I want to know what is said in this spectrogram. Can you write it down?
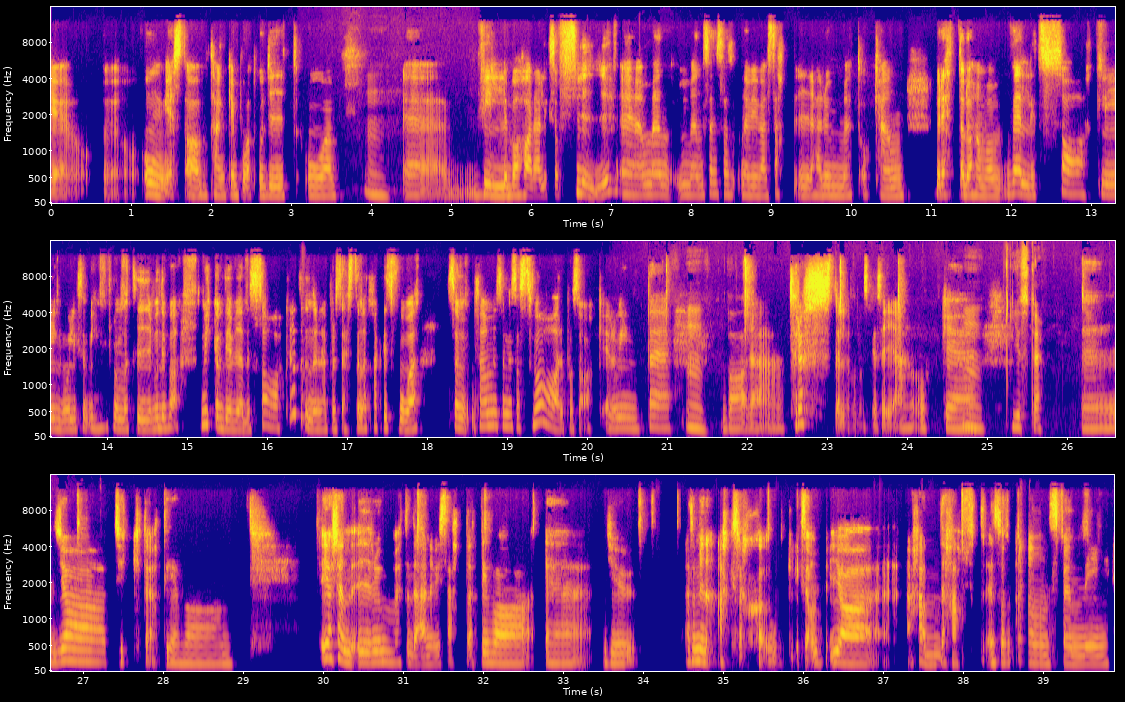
ångest av tanken på att gå dit och mm. äh, ville bara liksom fly. Äh, men, men sen så, när vi väl satt i det här rummet och han berättade och han var väldigt saklig och liksom informativ och det var mycket av det vi hade saknat under den här processen, att faktiskt få som, som, som sa, svar på saker och inte mm. bara tröst eller vad man ska säga. Och, mm, just det. Eh, jag tyckte att det var... Jag kände i rummet där när vi satt att det var eh, ju... Alltså mina axlar sjönk. Liksom. Jag hade haft en sån anspänning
